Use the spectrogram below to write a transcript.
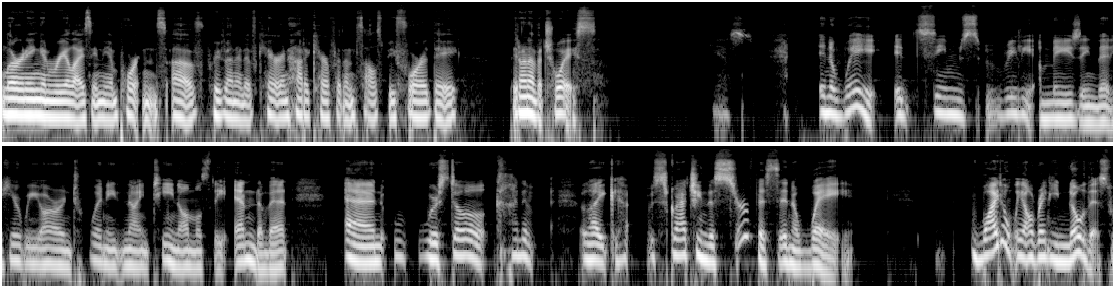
learning and realizing the importance of preventative care and how to care for themselves before they they don't have a choice. Yes. In a way, it seems really amazing that here we are in 2019, almost the end of it, and we're still kind of like scratching the surface in a way. Why don't we already know this?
